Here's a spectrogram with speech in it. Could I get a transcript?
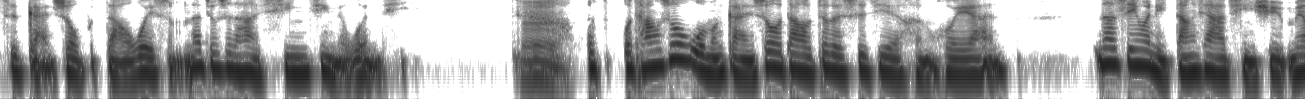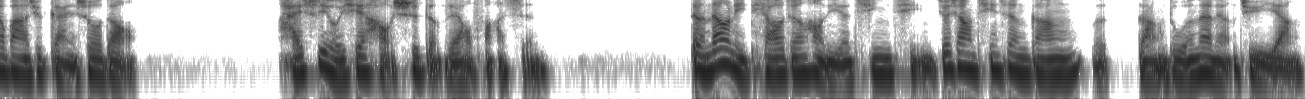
是感受不到，为什么？那就是他的心境的问题。嗯，我我常说，我们感受到这个世界很灰暗，那是因为你当下的情绪没有办法去感受到，还是有一些好事等着要发生。等到你调整好你的心情，就像清盛刚朗读的那两句一样，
